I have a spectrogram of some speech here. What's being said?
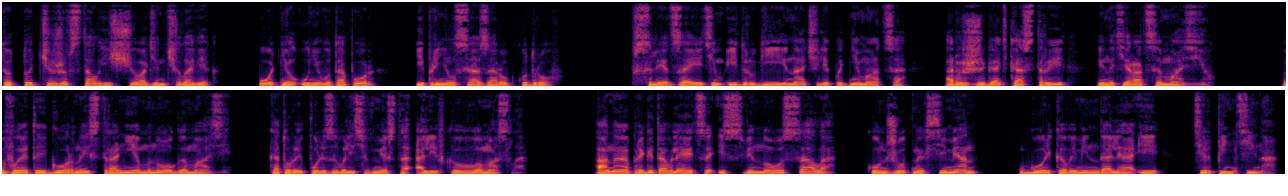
то тотчас же встал еще один человек, отнял у него топор и принялся за рубку дров. Вслед за этим и другие начали подниматься, разжигать костры и натираться мазью. В этой горной стране много мази, которой пользовались вместо оливкового масла. Она приготовляется из свиного сала, кунжутных семян, горького миндаля и терпентина.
